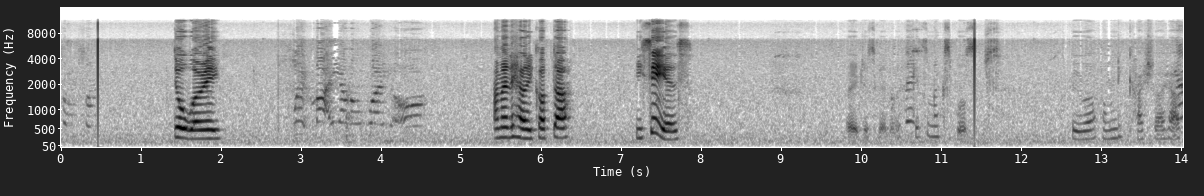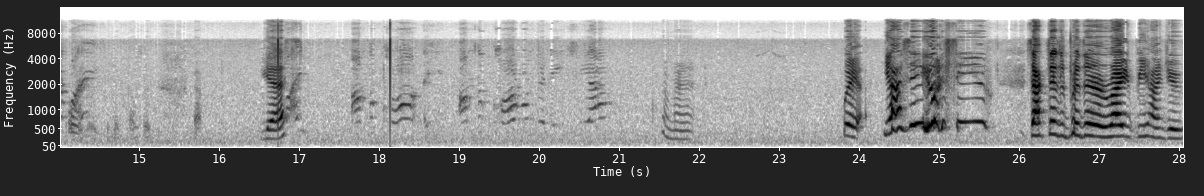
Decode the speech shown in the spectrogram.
something. Don't worry. Wait, Matty, I know where you are. I'm in a helicopter. You see us? Wait, just gonna get some explosives. How many cash do I have? Yeah, Oh, it's. Yeah. Yes? Matty, I'm the car, eh, I'm the car. Wait a minute. Wait, yeah, I see you, I see you! Zach, there's a prisoner right behind you.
